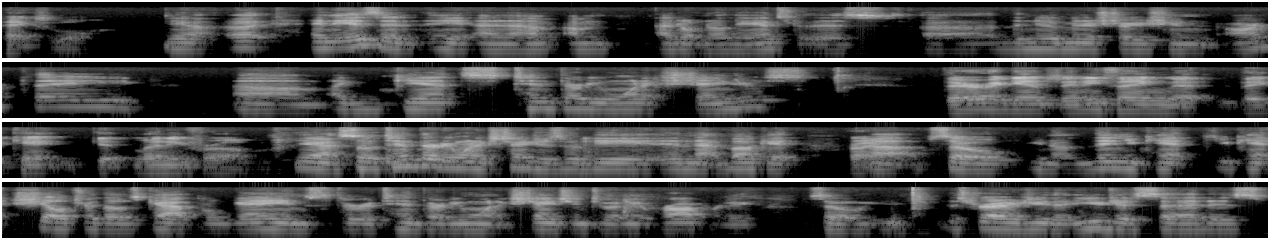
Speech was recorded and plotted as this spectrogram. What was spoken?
taxable. Yeah, uh, and isn't and I'm, I'm I don't know the answer to this. Uh, the new administration aren't they um, against 1031 exchanges? They're against anything that they can't get money from. Yeah, so 1031 exchanges would be in that bucket. Right. Uh, so you know, then you can't you can't shelter those capital gains through a 1031 exchange into a new property. So the strategy that you just said is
